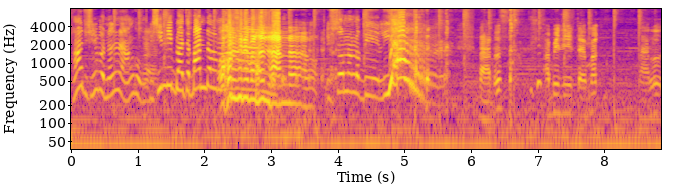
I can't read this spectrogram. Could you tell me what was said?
Hah, di sini bandarnya nanggung. Nah. Oh, di sini belajar bandel. Oh, di sini bandel bandel. Di sana lebih liar. nah, terus habis ditembak, nah lu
